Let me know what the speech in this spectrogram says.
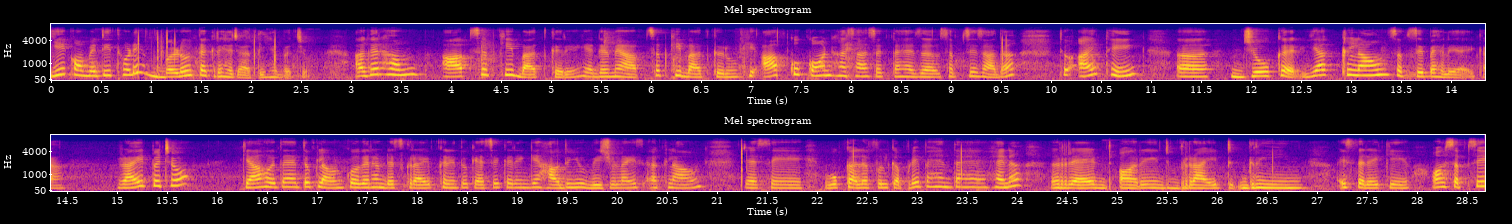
ये कॉमेडी थोड़े बड़ों तक रह जाती है बच्चों। अगर हम आप सब की बात करें अगर मैं आप सब की बात करूँ कि आपको कौन हंसा सकता है सबसे ज़्यादा तो आई थिंक जोकर या क्लाउन सबसे पहले आएगा। राइट right, बच्चों? क्या होता है? तो क्लाउन को अगर हम डिस्क्राइब करें तो कैसे करेंगे? How do you visualise a clown जैसे वो कलरफुल कपड़े पहनता है है ना? रेड ऑरेंज ब्राइट ग्रीन इस तरह के। और सबसे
